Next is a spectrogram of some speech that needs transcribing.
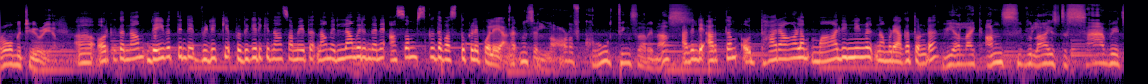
raw material. ഓർക്കുക നാം ദൈവത്തിന്റെ വിളിക്ക് പ്രതികരിക്കുന്ന ആ സമയത്ത് നാം എല്ലാവരും തന്നെ അസംസ്കൃത വസ്തുക്കളെ പോലെയാണ് That means a lot of crude things are in us. അതിന്റെ അർത്ഥം ധാരാളം മാലിന്യങ്ങൾ നമ്മുടെ അകത്തുണ്ട് We are like uncivilized, savage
